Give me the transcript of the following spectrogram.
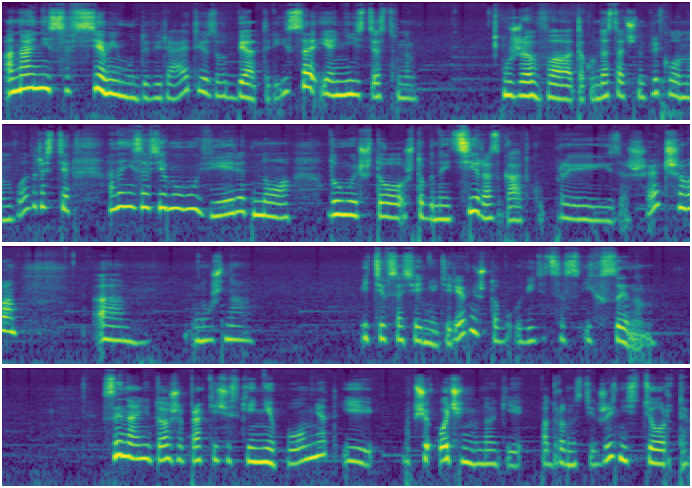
Она не совсем ему доверяет, ее зовут Беатриса, и они, естественно, уже в таком достаточно преклонном возрасте, она не совсем ему верит, но думает, что чтобы найти разгадку произошедшего, э, нужно идти в соседнюю деревню, чтобы увидеться с их сыном. Сына они тоже практически не помнят, и вообще очень многие подробности их жизни стерты.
